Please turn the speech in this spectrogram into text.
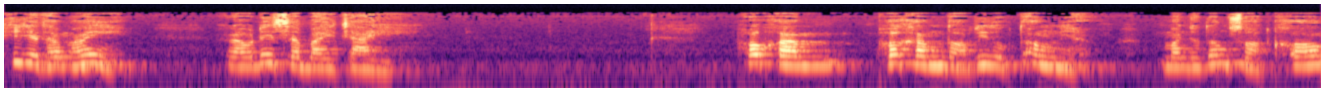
ที่จะทำให้เราได้สบายใจ เพราะความเพราะคำตอบที่ถูกต้องเนี่ย มันจะต้องสอดคล้อง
